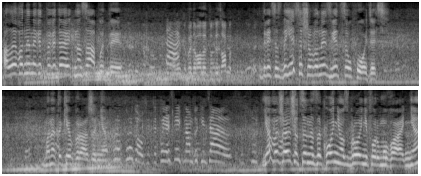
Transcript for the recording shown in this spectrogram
але вони не відповідають на запити. Так. Ви давали туди запит? Дивіться, здається, що вони звідси уходять. У мене таке враження. Про- Продовжуйте, поясніть нам до кінця. Я вважаю, що це незаконні озброєні формування,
